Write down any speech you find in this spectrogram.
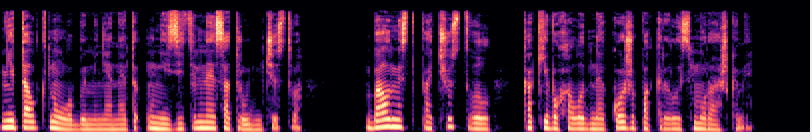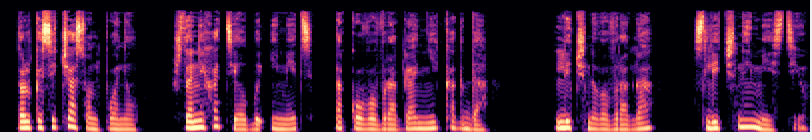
не толкнуло бы меня на это унизительное сотрудничество. Балмест почувствовал, как его холодная кожа покрылась мурашками. Только сейчас он понял, что не хотел бы иметь такого врага никогда. Личного врага с личной местью.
